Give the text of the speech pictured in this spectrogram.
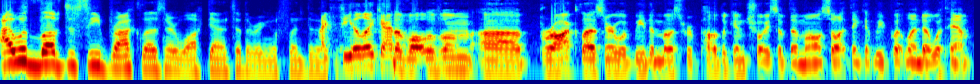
I would love to see Brock Lesnar walk down to the ring with Linda. I feel like out of all of them, uh, Brock Lesnar would be the most Republican choice of them all. So I think that we put Linda with him.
